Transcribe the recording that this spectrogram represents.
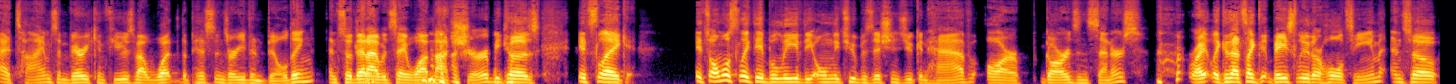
at times I'm very confused about what the Pistons are even building. And so then I would say, well, I'm not sure because it's like it's almost like they believe the only two positions you can have are guards and centers, right? Like that's like basically their whole team. And so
